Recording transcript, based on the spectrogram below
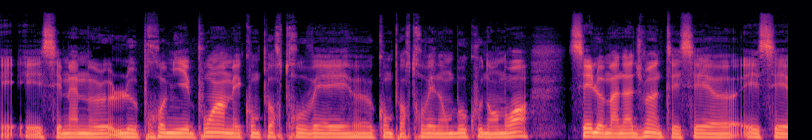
et, c'est même euh, le premier point, mais qu'on peut retrouver, euh, qu'on peut retrouver dans beaucoup d'endroits, c'est le management et c'est euh, et c'est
